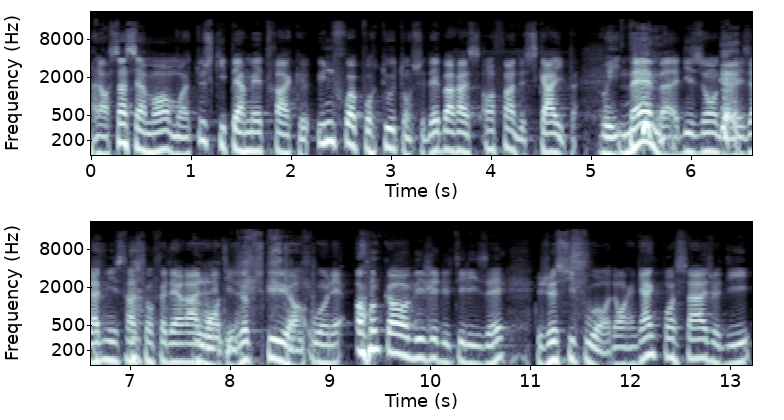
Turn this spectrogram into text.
Alors, sincèrement, moi, tout ce qui permettra que une fois pour toutes, on se débarrasse enfin de Skype, Oui. même, disons, dans les administrations fédérales les plus obscures, Skype. où on est encore obligé d'utiliser, je suis pour. Donc, rien que pour ça, je dis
